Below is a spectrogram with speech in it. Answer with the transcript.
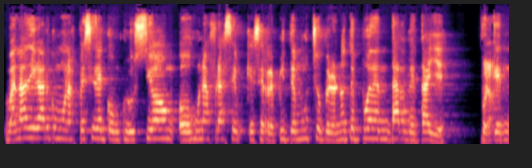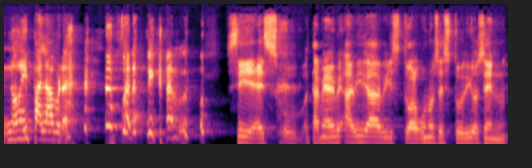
van a llegar como una especie de conclusión o una frase que se repite mucho, pero no te pueden dar detalle, porque no hay palabras para explicarlo. Sí, es, también había visto algunos estudios en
